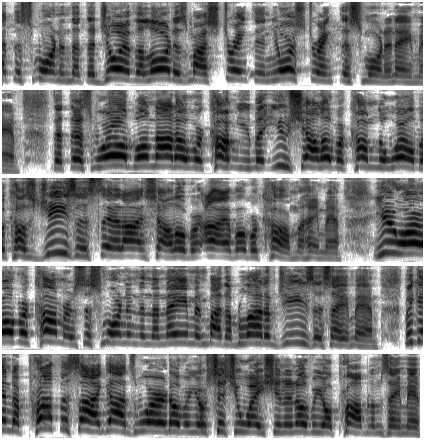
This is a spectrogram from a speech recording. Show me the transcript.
it this morning that the joy of the Lord is my strength and your strength this morning, amen. That this world will not overcome you, but you shall overcome the world because Jesus said, I shall over, I have overcome, amen. You are overcomers this morning in the name name and by the blood of Jesus, amen. Begin to prophesy God's word over your situation and over your problems, amen.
